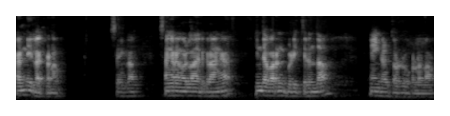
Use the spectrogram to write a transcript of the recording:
கன்னி லக்கணம். சரிங்களா? சங்கரங்கோயில் தான் இருக்கிறாங்க. இந்த வரன் பிடித்திருந்தால் நீங்கள் தொடர்பு கொள்ளலாம்.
